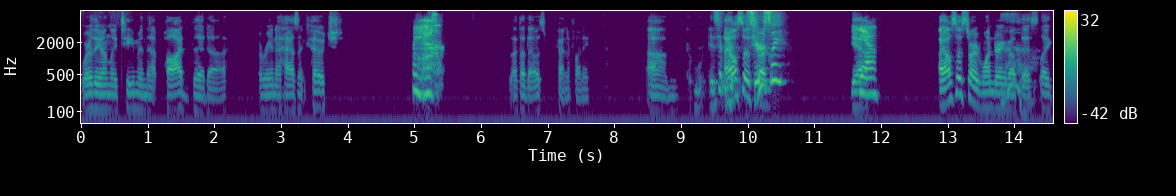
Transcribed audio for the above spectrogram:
we're the only team in that pod that uh, Arena hasn't coached. Yeah. I thought that was kind of funny. Um, is it I also seriously? yeah, Yeah. I also started wondering about this. Like,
